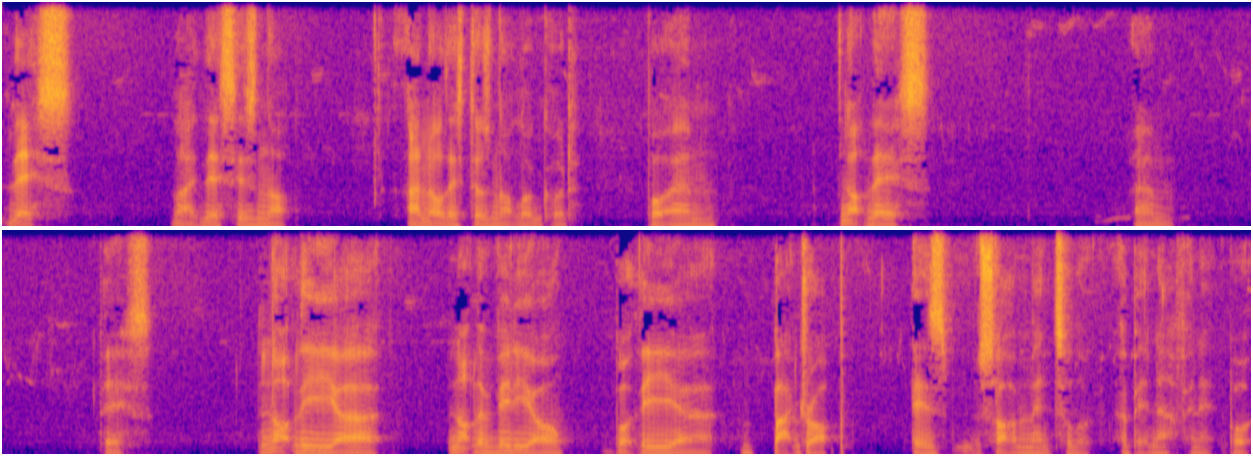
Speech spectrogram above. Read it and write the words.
this. Like this is not. I know this does not look good, but um, not this. um, this, not the uh, not the video, but the uh, backdrop is sort of meant to look a bit naff in it. But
